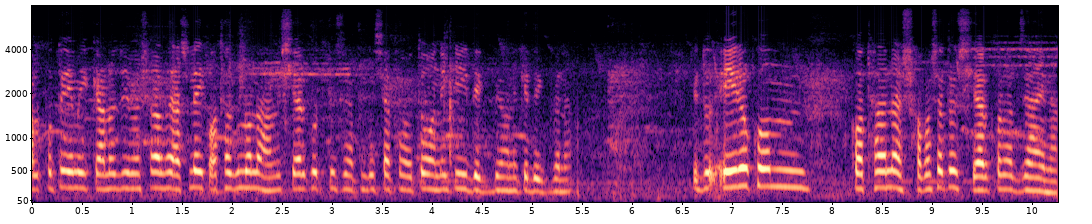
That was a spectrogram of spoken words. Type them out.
অল্পতেই আমি কেন যে ইমোশনাল হয়ে আসলে এই কথাগুলো না আমি শেয়ার করতেছি আপনাদের সাথে, হয়তো অনেকেই দেখবে, অনেকে দেখবে না। কিন্তু এইরকম কথা না সবার সাথে শেয়ার করা যায় না।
